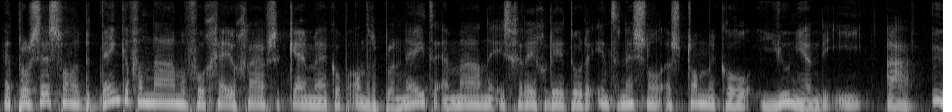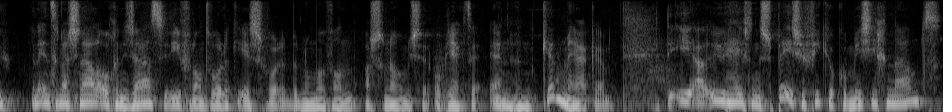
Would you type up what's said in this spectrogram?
Het proces van het bedenken van namen voor geografische kenmerken op andere planeten en manen is gereguleerd door de International Astronomical Union, de IAU. Een internationale organisatie die verantwoordelijk is voor het benoemen van astronomische objecten en hun kenmerken. De IAU heeft een specifieke commissie genaamd,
